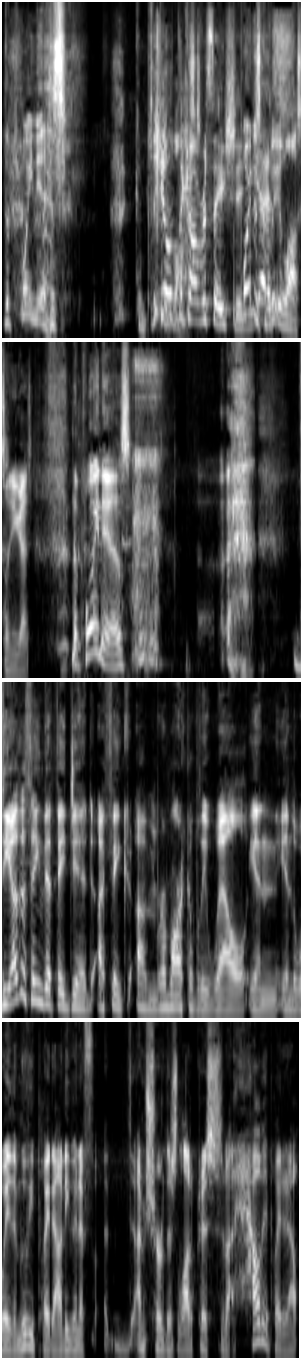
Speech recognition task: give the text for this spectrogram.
the point is completely Killed lost. the conversation. The point is completely lost on you guys. The point is the other thing that they did, I think, um, remarkably well in in the way the movie played out, even if uh, I'm sure there's a lot of criticism about how they played it out,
